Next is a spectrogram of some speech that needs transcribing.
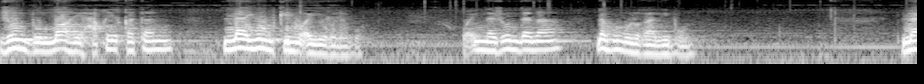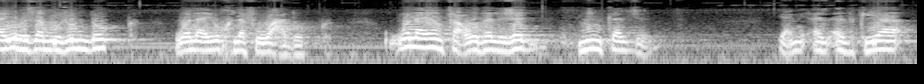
جند الله حقيقة لا يمكن أن يغلبوا. وإن جندنا لهم الغالبون. لا يهزم جندك ولا يخلف وعدك ولا ينفع ذا الجد منك الجد. يعني الأذكياء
